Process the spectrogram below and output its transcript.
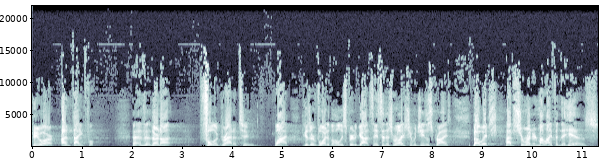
who are unthankful. Uh, they're not full of gratitude. Why? Because they're void of the Holy Spirit of God. See, it's in this relationship with Jesus Christ by which I've surrendered my life into His.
